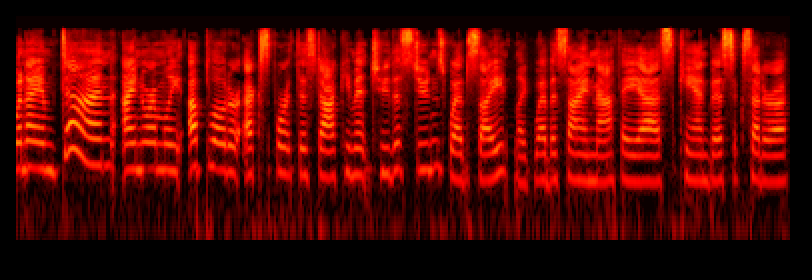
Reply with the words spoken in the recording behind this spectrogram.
When I am done, I normally upload or export this document to the student's website, like WebAssign, MathAS, Canvas, etc.,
